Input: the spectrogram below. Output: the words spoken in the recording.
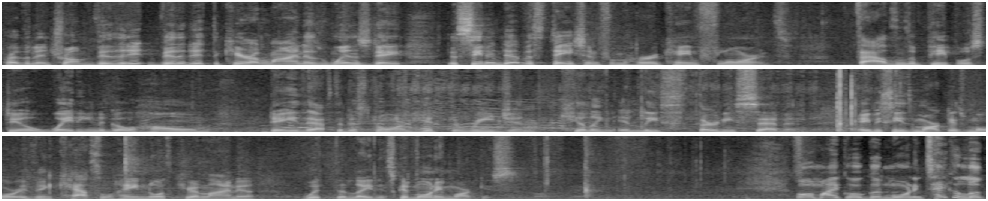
President Trump visited, visited the Carolinas Wednesday to see the devastation from Hurricane Florence. Thousands of people still waiting to go home days after the storm hit the region, killing at least 37. ABC's Marcus Moore is in Castle Hayne, North Carolina with the latest. Good morning, Marcus. Well, Michael, good morning. Take a look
